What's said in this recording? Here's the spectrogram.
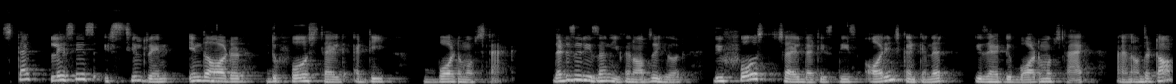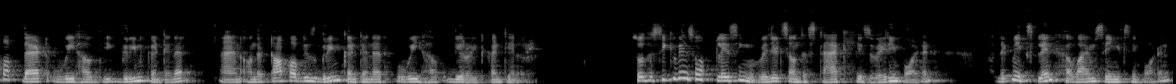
Stack places its children in the order the first child at the bottom of stack. That is the reason you can observe here the first child that is this orange container is at the bottom of stack and on the top of that we have the green container and on the top of this green container we have the red container. So the sequence of placing widgets on the stack is very important. Let me explain why I'm saying it's important.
